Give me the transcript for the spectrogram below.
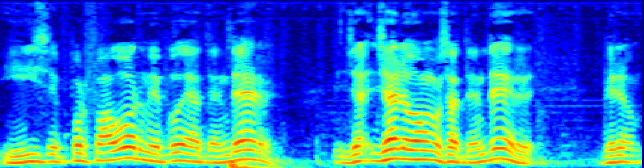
y dice, por favor, me puede atender, ya, ya lo vamos a atender, pero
